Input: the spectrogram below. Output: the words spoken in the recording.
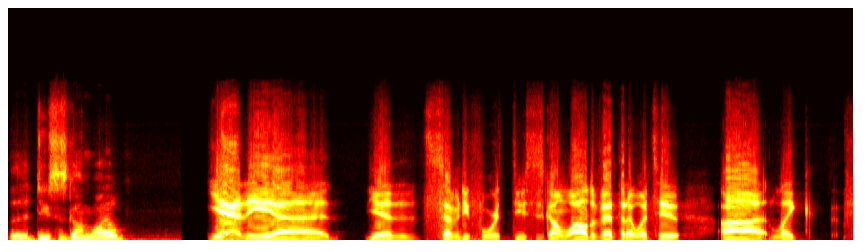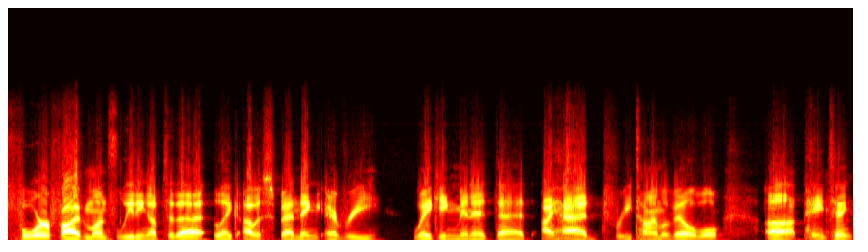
The Deuce has gone wild. Yeah, the uh, yeah the 74th Deuce has Gone Wild event that I went to. Uh, like four or five months leading up to that, like I was spending every waking minute that I had free time available uh, painting.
